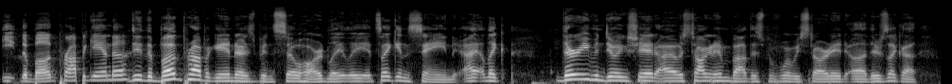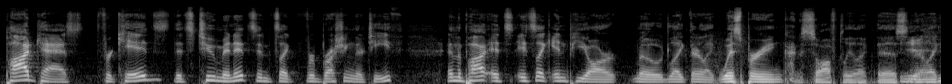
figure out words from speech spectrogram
eat the bug propaganda? Dude, the bug propaganda has been so hard lately. It's like insane. I like they're even doing shit. I was talking to him about this before we started. Uh, there's like a podcast for kids that's two minutes and it's like for brushing their teeth. And the pot it's it's like NPR mode, like they're like whispering kind of softly like this. And they're like,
